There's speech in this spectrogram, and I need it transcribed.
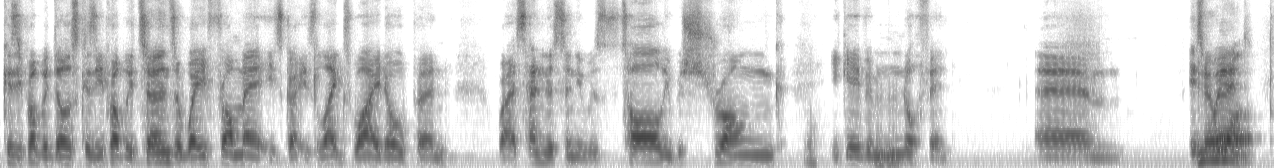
because he probably does. Because he probably turns away from it. He's got his legs wide open. Whereas Henderson, he was tall, he was strong. He gave him Mhm. nothing. Um, it's you know weird. what?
